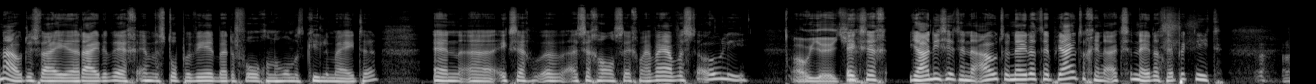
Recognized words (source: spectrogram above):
nou, dus wij rijden weg en we stoppen weer bij de volgende 100 kilometer. En ik zeg, zeg Hans, zeg maar, waar was de olie? Oh jeetje. Ik zeg, ja, die zit in de auto. Nee, dat heb jij toch in de auto? Ik zeg, nee, dat heb ik niet.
